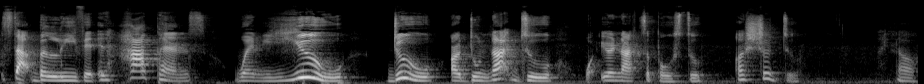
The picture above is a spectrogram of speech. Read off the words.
stop believing. It happens when you do or do not do what you're not supposed to or should do. I know.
